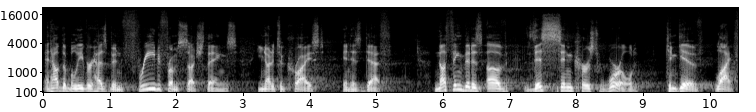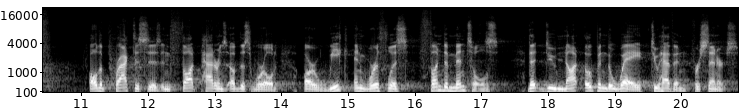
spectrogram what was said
and how the believer has been freed from such things, united to Christ in his death. Nothing that is of this sin cursed world can give life. All the practices and thought patterns of this world are weak and worthless fundamentals that do not open the way to heaven for sinners.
